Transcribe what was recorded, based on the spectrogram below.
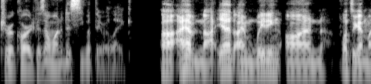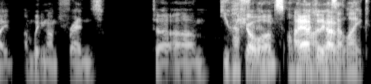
to record because I wanted to see what they were like. Uh, I have not yet. I'm waiting on once again my I'm waiting on friends to um You have Show up. Oh my I god, actually what's have- that like?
